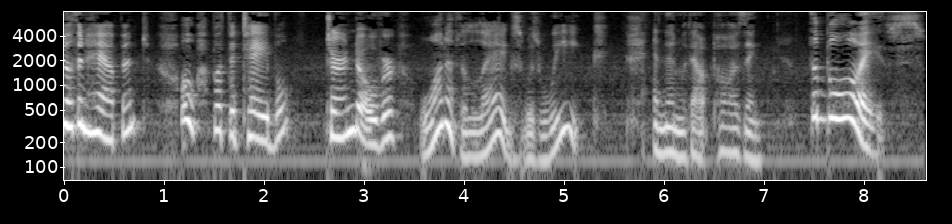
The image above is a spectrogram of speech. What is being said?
Nothing happened. Oh, but the table turned over. One of the legs was weak. And then, without pausing, the boys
